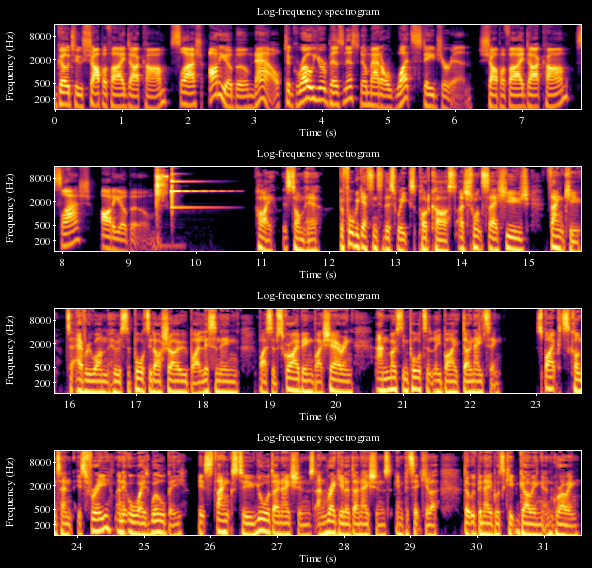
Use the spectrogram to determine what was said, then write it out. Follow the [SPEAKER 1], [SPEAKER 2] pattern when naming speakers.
[SPEAKER 1] Go to shopify.com slash audioboom now to grow your business no matter what stage you're in. Shopify.com slash audioboom.
[SPEAKER 2] Hi, it's Tom here. Before we get into this week's podcast, I just want to say a huge thank you to everyone who has supported our show by listening, by subscribing, by sharing, and most importantly, by donating. Spiked's content is free and it always will be. It's thanks to your donations and regular donations in particular that we've been able to keep going and growing.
